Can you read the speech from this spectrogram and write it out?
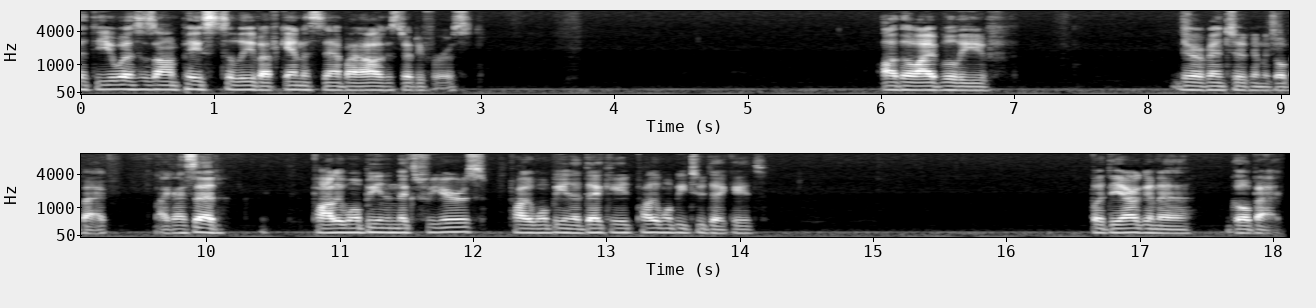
that the U.S. is on pace to leave Afghanistan by August 31st. Although I believe they're eventually going to go back. Like I said, probably won't be in the next few years, probably won't be in a decade, probably won't be two decades. But they are going to go back.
